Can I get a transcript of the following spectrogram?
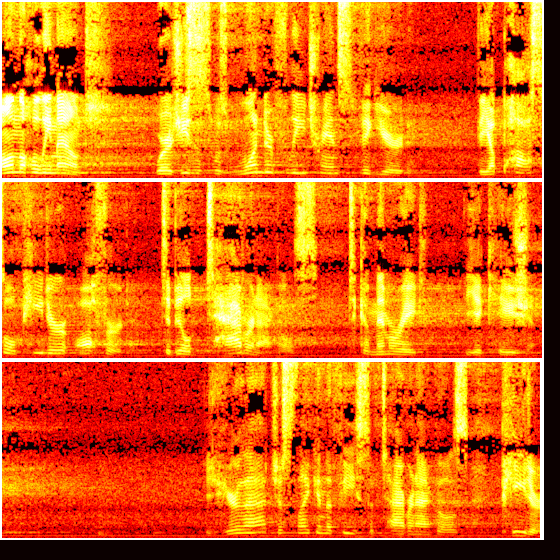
On the holy mount, where Jesus was wonderfully transfigured, the Apostle Peter offered to build tabernacles to commemorate the occasion. Did you hear that? Just like in the Feast of Tabernacles, Peter,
